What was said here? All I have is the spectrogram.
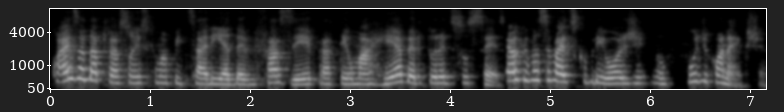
Quais adaptações que uma pizzaria deve fazer para ter uma reabertura de sucesso? É o que você vai descobrir hoje no Food Connection.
